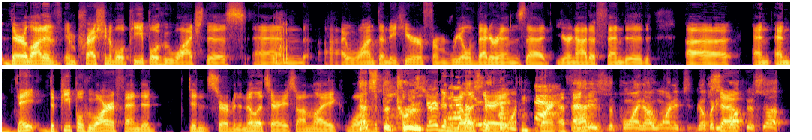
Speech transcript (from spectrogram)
there are a lot of impressionable people who watch this and i want them to hear from real veterans that you're not offended. Uh and and they the people who are offended didn't serve in the military so i'm like well That's the people who truth. served in the That's the military point. weren't offended That is the point. I wanted. To, nobody So- brought this up.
